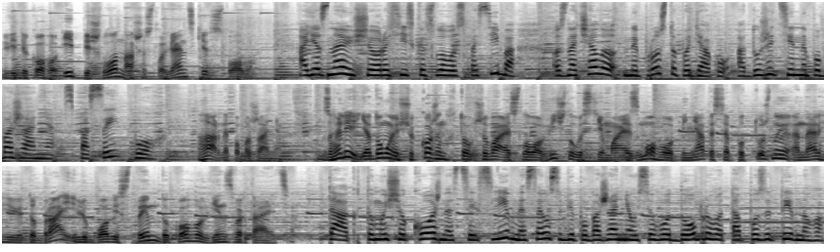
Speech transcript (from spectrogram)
від якого і пішло наше слов'янське слово. А я знаю, що російське слово спасіба означало не просто подяку, а дуже цінне побажання спаси Бог. Гарне побажання. Взагалі, я думаю, що кожен, хто вживає слова ввічливості, має змогу обмінятися потужною енергією добра і любові з тим, до кого він звертається. Так, тому що кожне з цих слів несе у собі побажання усього доброго та позитивного,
